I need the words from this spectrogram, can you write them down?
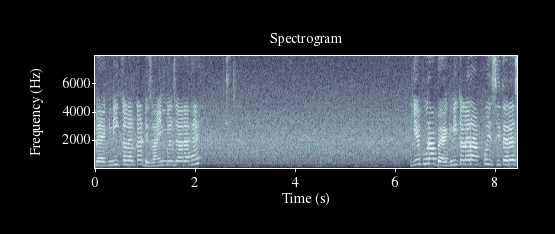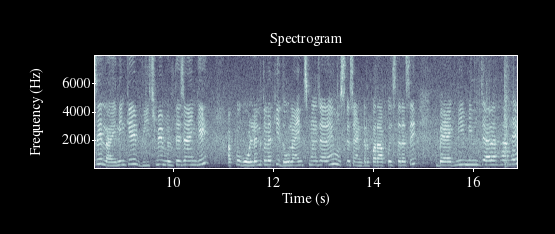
बैगनी कलर का डिज़ाइन मिल जा रहा है। ये पूरा बैगनी कलर आपको इसी तरह से लाइनिंग के बीच में मिलते जाएँगे। आपको गोल्डन कलर की दो लाइंस मिल जा रहे हैं, उसके सेंटर पर आपको इस तरह से बैगनी मिल जा रहा है।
